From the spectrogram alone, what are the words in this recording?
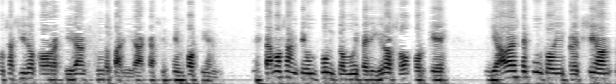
pues ha sido corregida en su totalidad, casi 100% estamos ante un punto muy peligroso porque llegado a este punto de inflexión,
